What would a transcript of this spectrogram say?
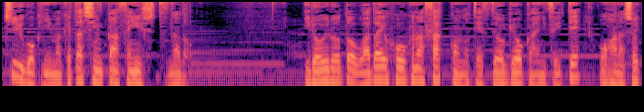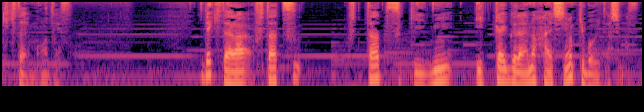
中国に負けた新幹線輸出など、いろいろと話題豊富な昨今の鉄道業界についてお話を聞きたいものです。できたら2つ、2月に1回ぐらいの配信を希望いたします。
